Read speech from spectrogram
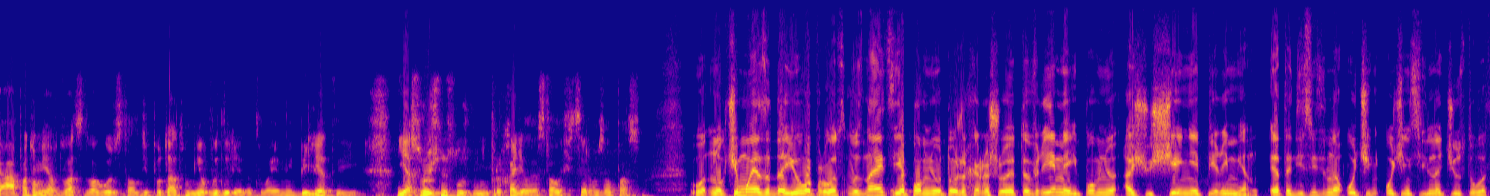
а потом я в 22 года стал депутатом, мне выдали этот военный билет, и я срочную службу не проходил, я стал офицером запаса. Вот, но к чему я задаю вопрос? Вы знаете, я помню тоже хорошо это время и помню ощущение перемен. Это действительно очень-очень сильно чувствовалось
